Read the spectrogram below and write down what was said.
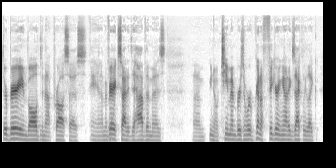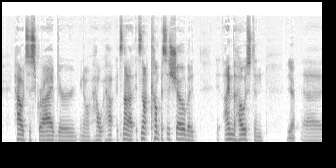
They're very involved in that process, and I'm very excited to have them as um, you know team members, and we're kind of figuring out exactly like how it's described or you know how, how it's not a it's not Compass's show, but it, I'm the host and yeah, uh,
